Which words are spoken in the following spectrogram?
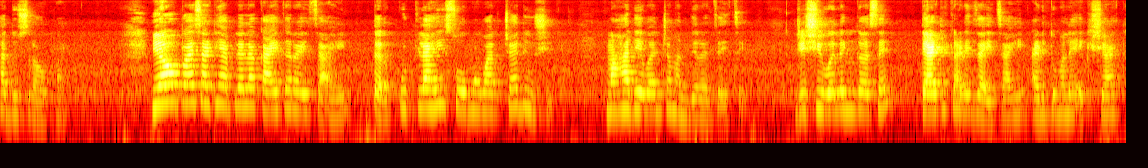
हा दुसरा उपाय. या उपायासाठी आपल्याला काय करायचं आहे? तर कुठल्याही सोमवारच्या दिवशी महादेवांच्या मंदिरात जायचे जे शिवलिंग असेल त्या ठिकाणी जायचं आहे आणि तुम्हाला एकशे आठ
